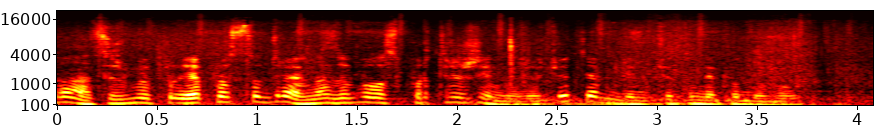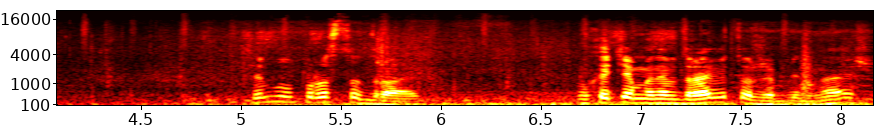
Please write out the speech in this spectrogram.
А, це ж ми. Я просто драйв, треба було спортрежим вже. Чого ти, блін, чого ти не подумав? Це був просто драйв. Ну хоча мене в драйві теж, блін, знаєш.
